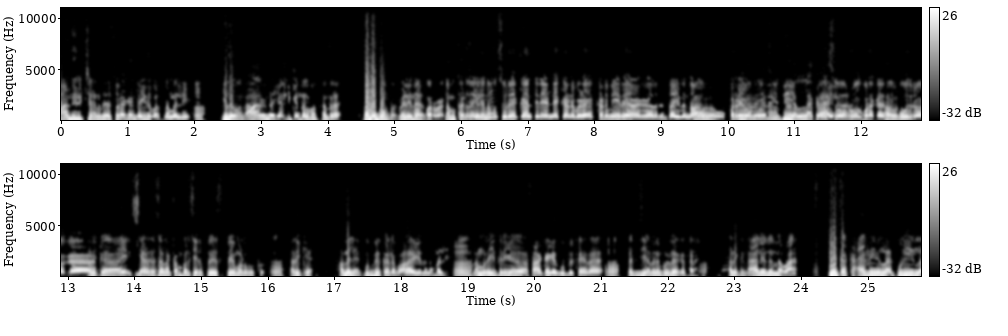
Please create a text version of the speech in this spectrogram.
ನಾವ್ ನಿರೀಕ್ಷೆ ಅಂದ್ರೆ ಸೂರ್ಯಕಾಂತ ಐದು ಬರ್ತದೆ ನಮ್ಮಲ್ಲಿ. ಇದು ಒಂದ್ ಆರರಿಂದ ಎಂಟು ಕ್ವಿಂಟಲ್ ಬಂತಂದ್ರೆ ನಮಗೆ ಬಂಪರ್ ಬೆಳೆನೇ. ನಮ್ ಖರ್ಚು ಕಡಿಮೆ ನಮ್ಮ ಸೂರ್ಯಕಾಂತಿನ ಎಣ್ಣೆ ಕಾಣ ಬೆಳೆ ಕಡಿಮೆ ರೇ ಆಗೋದ್ರಿಂದ ಇದನ್ನ ನಾವು ಹೌದು. ಎಲ್ಲಾ ಕಡೆ ರೋಗ ಬರಕೈತಿ ಹೌದು. ರೋಗ ಅದಕ್ಕೆ. ಎರಡು ಸಲ ಕಂಪಲ್ಸರಿ ಸ್ಪ್ರೇ ಮಾಡ್ಬೇಕು. ಅದಕ್ಕೆ ಆಮೇಲೆ ಗುಬ್ಬಿ ಕಾಟ ಬಹಳ ಆಗಿದೆ ನಮ್ಮಲ್ಲಿ ನಮ್ಮ ರೈತರಿಗೆ ಸಾಕಾಗಿ ಗುಬ್ಬಿ ಕಾಯ್ದ ಹ್ಮ್. ಸಜ್ಜಿ ಅದನ್ನ ಬಿಡಾಕತ್ತಾರ. ಅದಕ್ಕೆ ನಾನೇನವ ಇದಕ್ಕ ಕಾಯ್ದೆ ಇಲ್ಲ ಕುರಿ ಇಲ್ಲ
